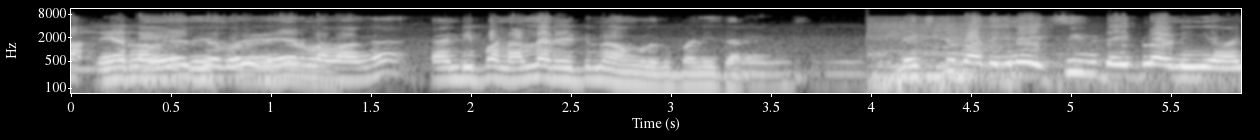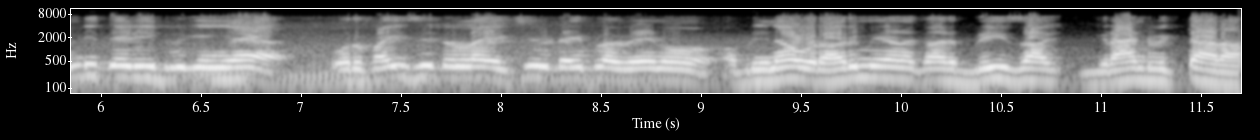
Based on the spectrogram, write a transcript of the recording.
தான். நேர்ல பேசுறது. நேர்ல வாங்க. கண்டிப்பா நல்ல ரேட்டு நான் உங்களுக்கு பண்ணி தரேன். நெக்ஸ்ட் பாத்தீங்கன்னா எக்ஸிவி டைப்ல நீங்க வண்டி தேடிட்டு இருக்கீங்க. ஒரு ஃபைவ் சீட்டர்ல எக்ஸிவி டைப்ல வேணும் அப்படின்னா ஒரு அருமையான கார் பிரீஸா கிராண்ட் விக்டாரா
